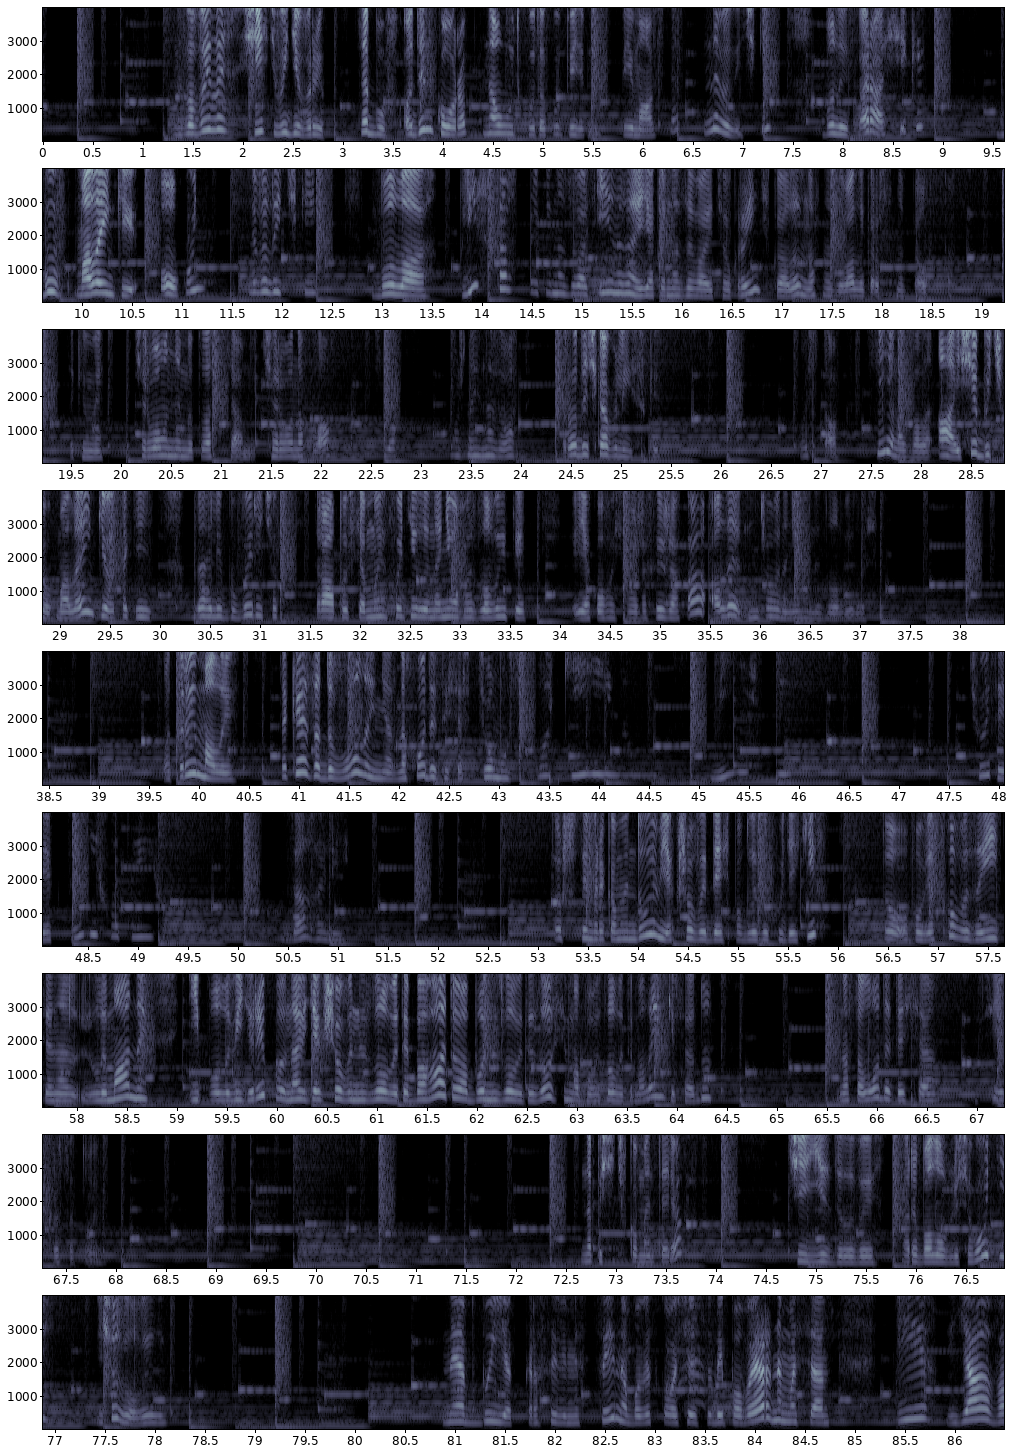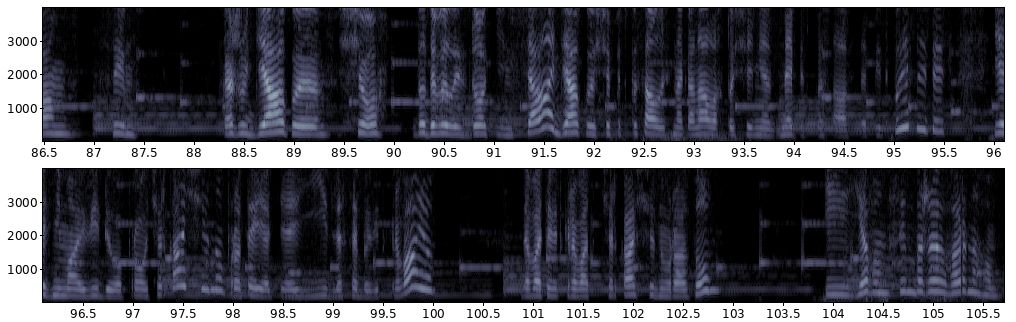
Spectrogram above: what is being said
Зловили 6 видів риб. Це був один короб на утку таку піймався, невеличкий. Були карасики, був маленький окунь невеличкий, була пліска, як її називають, і не знаю, як вона називається українською, але в нас називали краснопьовка. Такими червоними плавцями. Червоноплавка, чи як можна її назвати? Родичка пліски. Ось так. Всі я назвала. А, і ще бичок маленький, от такий взагалі бубирічок трапився. Ми хотіли на нього зловити якогось, може, хижака, але нічого на нього не зловилося. Отримали таке задоволення знаходитися в цьому спокійному місці. Чуєте, як тихо-тихо. Взагалі. Тож всім рекомендуємо, якщо ви десь поблизу худяків, то обов'язково заїдьте на лимани і половіть рибу, навіть якщо ви не зловите багато, або не зловите зовсім, або зловите маленькі, все одно насолодитеся цією красотою. Напишіть в коментарях, чи їздили ви на риболовлю сьогодні і що зловили. Неабияк красиві місцини, обов'язково ще сюди повернемося. І я вам всім кажу дякую, що додивились до кінця. Дякую, що підписались на канал, а хто ще не- не підписався. Підписуйтесь. Я знімаю відео про Черкащину, про те, як я її для себе відкриваю. Давайте відкривати Черкащину разом. І я вам всім бажаю гарного.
